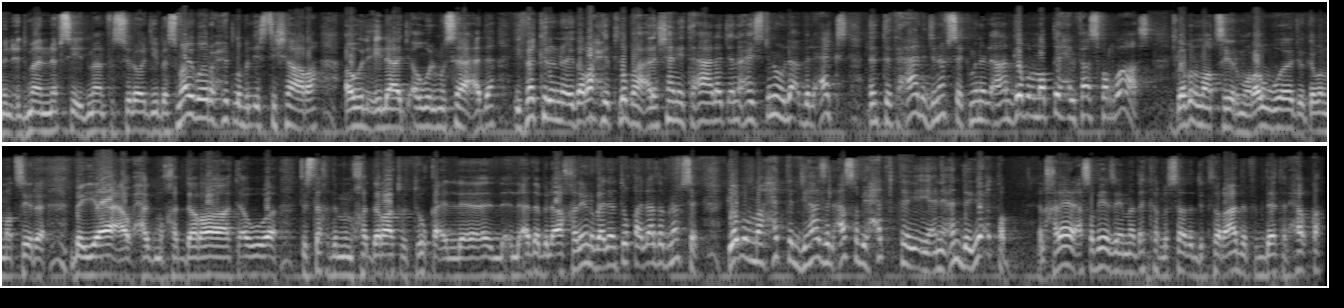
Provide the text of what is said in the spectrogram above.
من إدمان نفسي إدمان فسيولوجي بس ما يبغى يروح يطلب الاستشارة أو العلاج أو المساعدة يفكر إنه إذا راح يطلبها علشان يتعالج أنه حيسجنوه لا بالعكس أنت تعالج نفسك من الآن قبل ما تطيح الفاس في الرأس قبل ما تصير مروج وقبل ما تصير بياع أو حق مخدرات أو تستخدم المخدرات وتوقع ال- ال- الاذى بالاخرين وبعدين توقع الاذى بنفسك قبل ما حتى الجهاز العصبي حتى يعني عنده يعطب. الخلايا العصبية زي ما ذكر الأستاذ الدكتور عادل في بداية الحلقة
